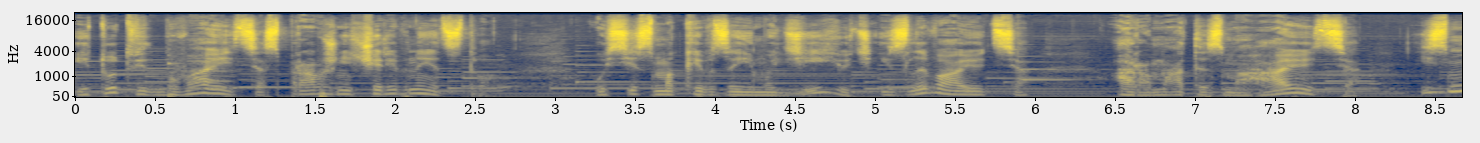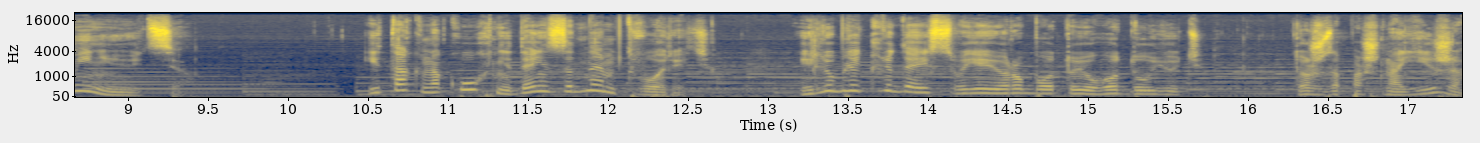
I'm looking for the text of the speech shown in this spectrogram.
і тут відбувається справжнє чарівництво. Усі смаки взаємодіють і зливаються, аромати змагаються і змінюються. І так на кухні день за днем творять, і люблять людей своєю роботою годують. Тож запашна їжа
